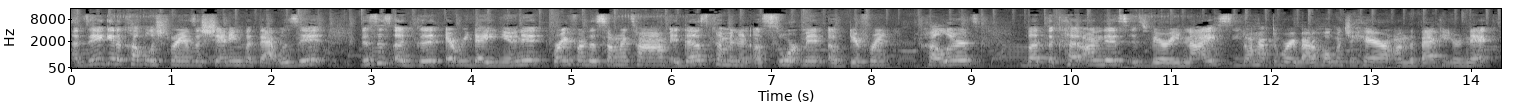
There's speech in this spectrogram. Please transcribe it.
I did get a couple of strands of shedding, but that was it. This is a good everyday unit, great for the summertime. It does come in an assortment of different colors but the cut on this is very nice. You don't have to worry about a whole bunch of hair on the back of your neck.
